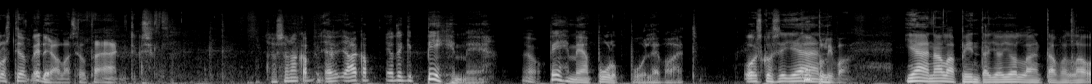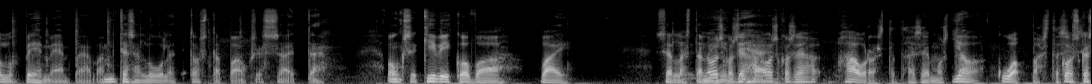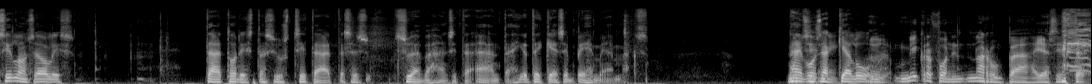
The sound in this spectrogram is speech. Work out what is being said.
kuulosti ihan vedenalaiselta äänitykseltä. Se on aika, aika jotenkin pehmeä. Joo. Pehmeä pulppuileva. Että. Olisiko se jään, Kupliva. jään alapinta jo jollain tavalla ollut pehmeämpää vai mitä sä luulet tuossa tapauksessa, että onko se kivikovaa vai sellaista, no, olisiko, se, olisiko se haurasta tai semmoista Joo, kuoppasta? Koska siis. silloin se olisi, tämä todistaisi just sitä, että se syö vähän sitä ääntä ja tekee sen pehmeämmäksi. Näin voi siis, äkkiä niin, luulla. Mikrofonin narun päähän ja sitten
